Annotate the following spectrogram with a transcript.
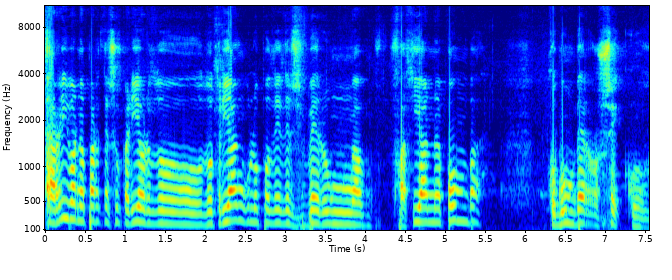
arriba na parte superior do, do triángulo podedes ver unha faciana pomba como un berro seco,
